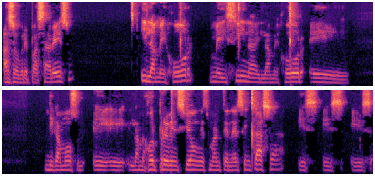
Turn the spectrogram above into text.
a sobrepasar eso. Y la mejor medicina y la mejor, eh, digamos, eh, la mejor prevención es mantenerse en casa, es, es, es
